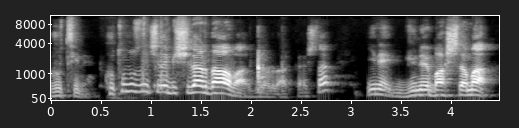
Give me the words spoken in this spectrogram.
rutini. Kutumuzun içinde bir şeyler daha var bu arada arkadaşlar. Yine güne başlama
